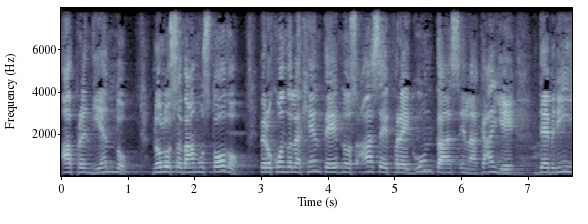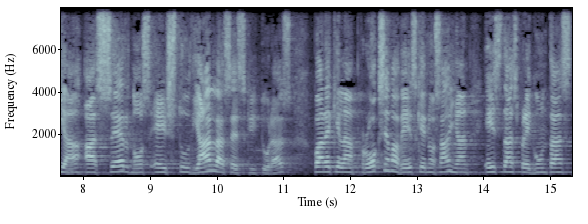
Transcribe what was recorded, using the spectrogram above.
aprendiendo. No lo sabemos todo. Pero cuando la gente nos hace preguntas en la calle, debería hacernos estudiar las escrituras para que la próxima vez que nos hayan estas preguntas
